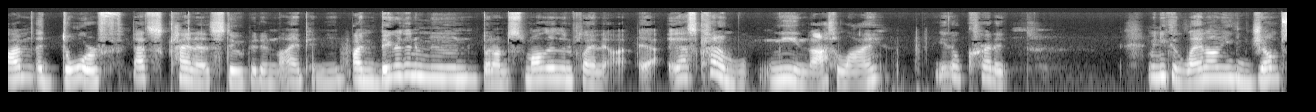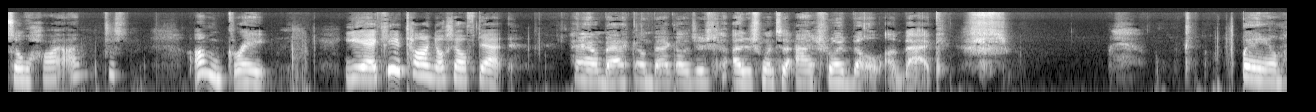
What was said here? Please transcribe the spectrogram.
I'm a dwarf. That's kind of stupid in my opinion. I'm bigger than a moon, but I'm smaller than a planet. That's kind of mean, not to lie. You no credit. I mean, you can land on you can jump so high. I'm just, I'm great. Yeah, keep telling yourself that. Hey, I'm back. I'm back. I just, I just went to the asteroid belt. I'm back. Bam.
